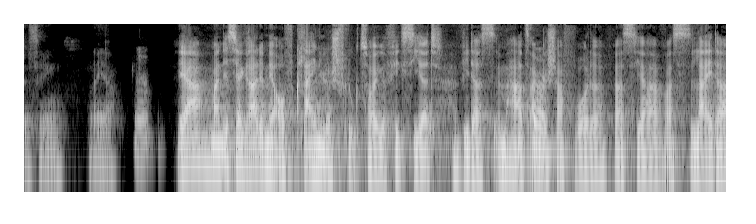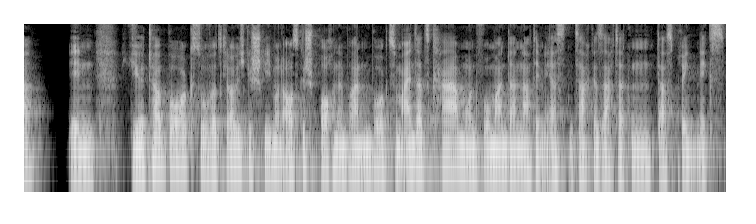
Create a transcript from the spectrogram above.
Deswegen, naja. Ja. Ja, man ist ja gerade mehr auf Kleinlöschflugzeuge fixiert, wie das im Harz ja. angeschafft wurde, was ja, was leider in Göteborg, so wird es glaube ich geschrieben und ausgesprochen in Brandenburg, zum Einsatz kam und wo man dann nach dem ersten Tag gesagt hat, hm, das bringt nichts.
